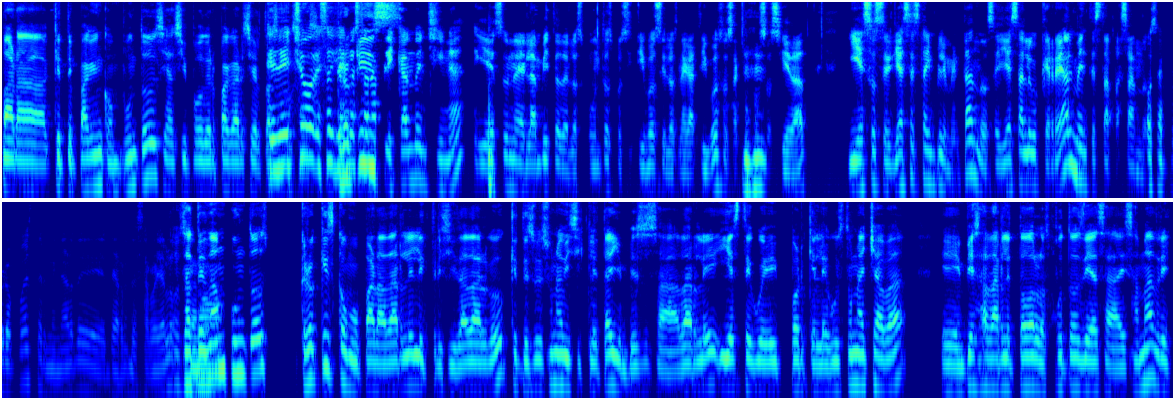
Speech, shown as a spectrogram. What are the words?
Para que te paguen con puntos y así poder pagar ciertas Que de cosas. hecho, eso ya Creo lo que están es- aplicando en China y es en el ámbito de los puntos positivos y los negativos, o sea, como sociedad. Y eso se, ya se está implementando, o sea, ya es algo que realmente está pasando. O sea, pero puedes terminar de, de desarrollarlo. O sea, te no. dan puntos. Creo que es como para darle electricidad a algo, que te subes una bicicleta y empiezas a darle. Y este güey, porque le gusta una chava, eh, empieza a darle todos los putos días a esa madre.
